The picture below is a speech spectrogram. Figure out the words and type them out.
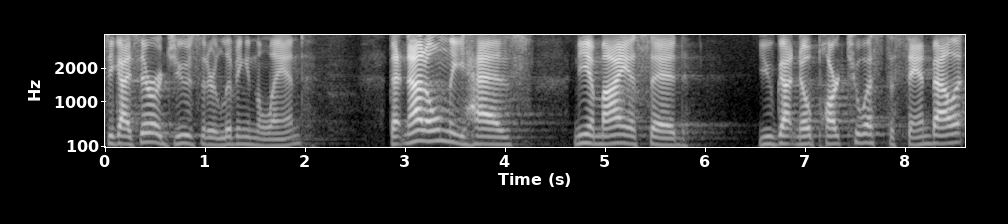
See, guys, there are Jews that are living in the land that not only has Nehemiah said, You've got no part to us to Sanballat,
